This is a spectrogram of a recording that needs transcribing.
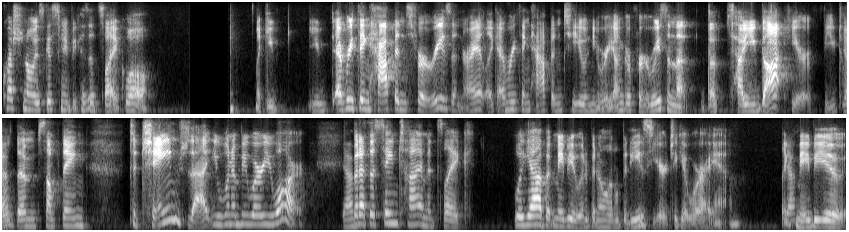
question always gets me because it's like, well, like you you everything happens for a reason, right? Like everything happened to you when you were younger for a reason that that's how you got here. If you Yeah. told them something to change that, you wouldn't be where you are. Yeah. But at the same time, it's like, well, yeah, but maybe it would have been a little bit easier to get where I am. Like Yeah. maybe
